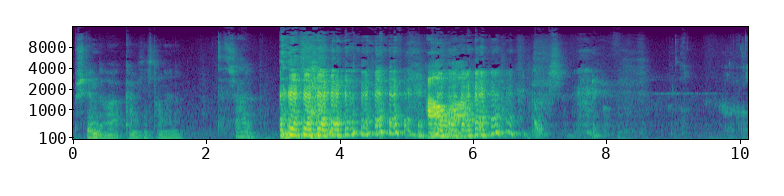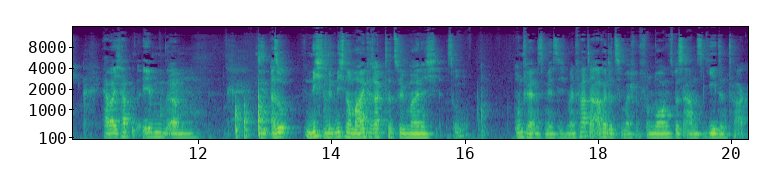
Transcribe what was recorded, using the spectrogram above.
Bestimmt, aber kann mich nicht dran erinnern. Ist schade. Aua. Autsch. Ja, aber ich habe eben, ähm, die, also nicht mit nicht normalen Charakterzügen meine ich so unverhältnismäßig. Mein Vater arbeitet zum Beispiel von morgens bis abends jeden Tag.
